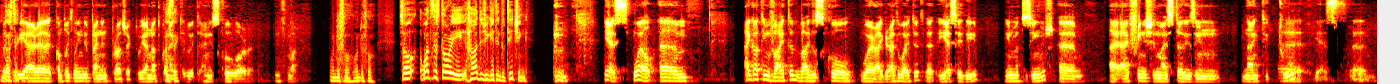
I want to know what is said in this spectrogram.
Fantastic. But we are a completely independent project. We are not connected Fantastic. with any school or anything like Wonderful, wonderful. So, what's the story? How did you get into teaching? yes, well, um, I got invited by the school where I graduated at ESAD in Matosinhos. Um, I, I, finished my studies in 92. Uh, yes. Um,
